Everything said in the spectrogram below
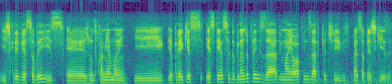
E escrever sobre isso, é, junto com a minha mãe. E eu creio que esse, esse tenha sido o grande aprendizado e maior aprendizado que eu tive com essa pesquisa.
